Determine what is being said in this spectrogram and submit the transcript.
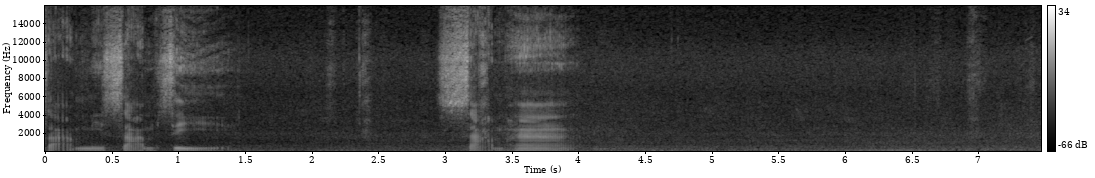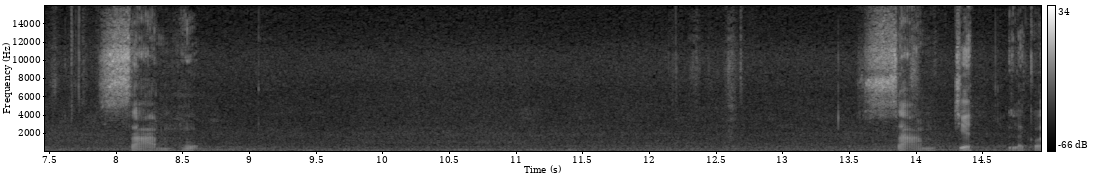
สามมีสามสี่สามห้าสามหกสามเจ็ดแล้วก็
